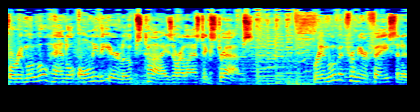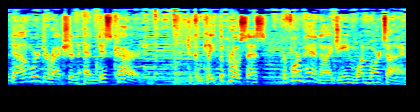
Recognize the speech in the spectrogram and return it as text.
For removal, handle only the ear loops, ties, or elastic straps. Remove it from your face in a downward direction and discard. To complete the process, perform hand hygiene one more time.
